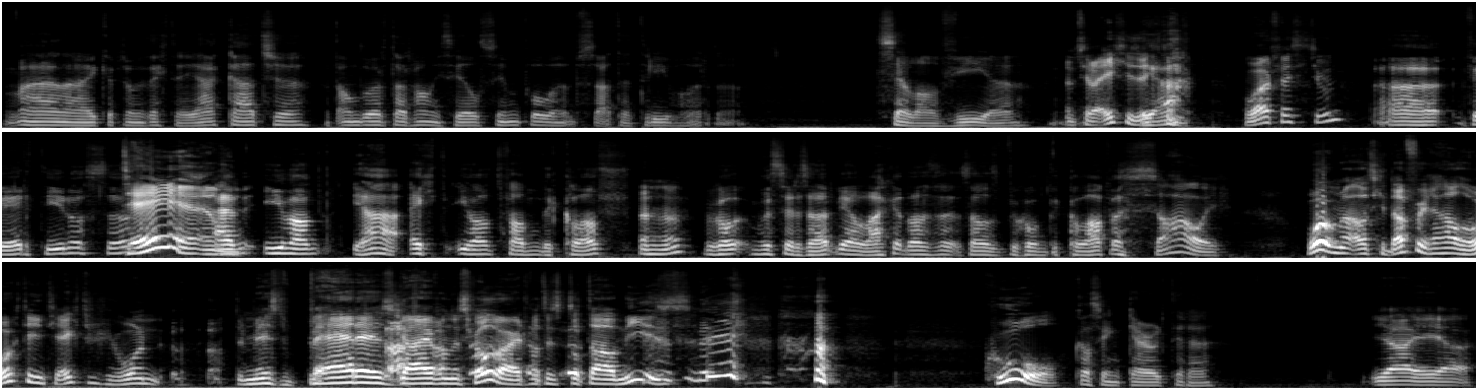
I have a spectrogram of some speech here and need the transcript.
Maar eh, ik heb toen gezegd, ja Kaatje, het antwoord daarvan is heel simpel. Het bestaat uit drie woorden. C'est la vie, hè. Heb je dat echt gezegd? Ja. Hoe oud was je toen? Eh, Veertien of zo. Damn! En iemand, ja, echt iemand van de klas, Uh-huh. begon, moest er zo uit mee lachen dat ze zelfs begon te klappen. Zalig. Wow, maar als je dat verhaal hoort, denk je echt gewoon de meest badass guy van de school waard, wat dus totaal niet is. Nee. Cool. Ik was in character, hè. Ja, ja, ja.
